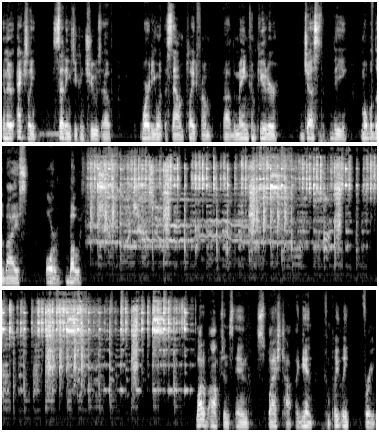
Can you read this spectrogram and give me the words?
And there are actually settings you can choose of where do you want the sound played from uh, the main computer, just the mobile device, or both. A lot of options in Splashtop. Again, completely free.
